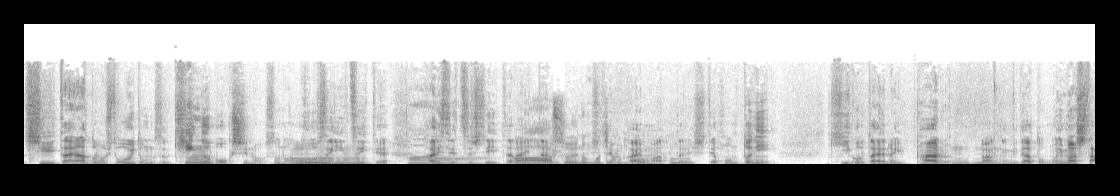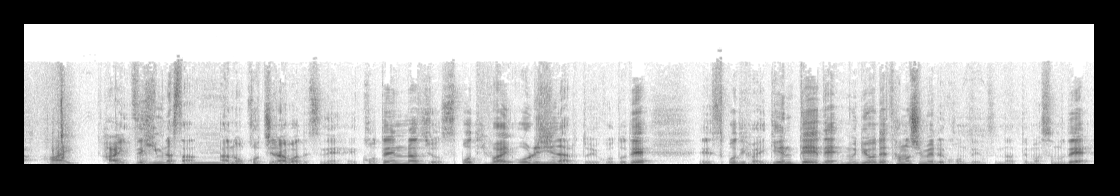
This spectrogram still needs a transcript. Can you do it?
知りたいなと思う人多いと思うんですけどキング牧師のその構成についてうんうんうん解説していただいたりしてる回もあったりして本当に聞き応えのいっぱいある番組だと思いました。はい。はい、ぜひ皆さん、あのこちらはですね、えー古典ラジオ Spotify オリジナルということで、えー Spotify 限定で無料で楽しめるコンテンツになってますので、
